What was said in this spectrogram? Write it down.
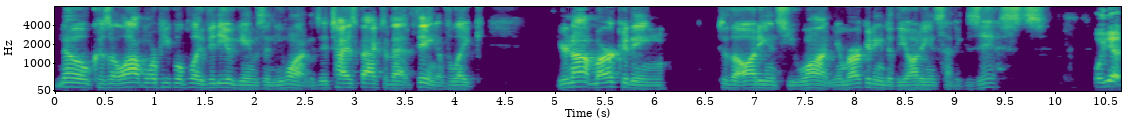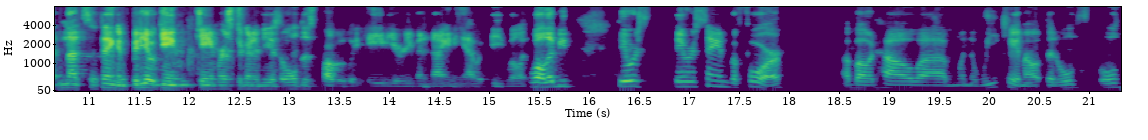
no, because a lot more people play video games than you want. It ties back to that thing of like, you're not marketing to the audience you want, you're marketing to the audience that exists. Well, yeah, and that's the thing. And video game gamers are going to be as old as probably 80 or even 90. I would be willing. Well, I mean, they were they were saying before about how um, when the Wii came out that old old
